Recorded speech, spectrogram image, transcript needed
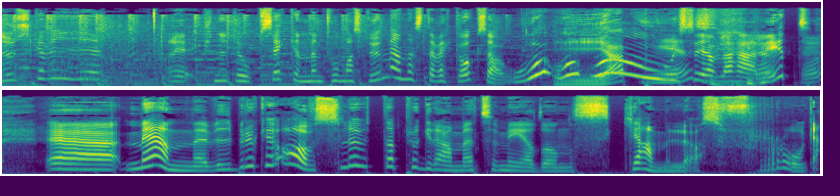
Nu ska vi eh, knyta ihop säcken, men Thomas du är med nästa vecka också. Yes. Så jävla härligt. Eh, men vi brukar ju avsluta programmet med en skamlös fråga.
